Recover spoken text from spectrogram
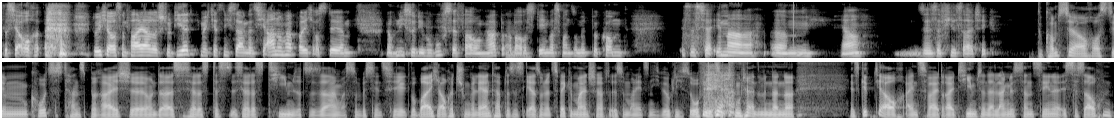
Das ja auch durchaus ein paar Jahre studiert. Ich möchte jetzt nicht sagen, dass ich Ahnung habe, weil ich aus der noch nicht so die Berufserfahrung habe, mhm. aber aus dem, was man so mitbekommt, ist es ja immer ähm, ja, sehr, sehr vielseitig. Du kommst ja auch aus dem Kurzdistanzbereich äh, und da ist es ja das, das ist ja das Team sozusagen, was so ein bisschen zählt. Wobei ich auch jetzt schon gelernt habe, dass es eher so eine Zweckgemeinschaft ist und man jetzt nicht wirklich so viel ja. zu tun hat miteinander. Es gibt ja auch ein, zwei, drei Teams in der Langdistanzszene. Ist das auch ein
